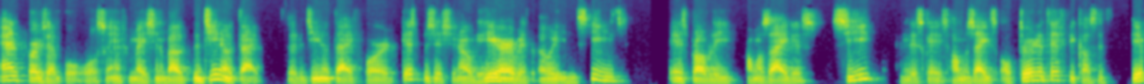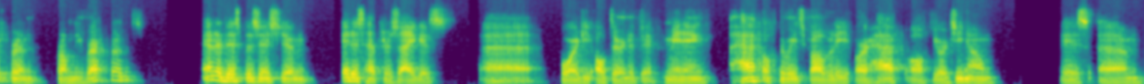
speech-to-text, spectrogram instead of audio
And for example, also information about the genotype. So the genotype for this position over here with only the C's is probably homozygous C, in this case, homozygous alternative because it's different from the reference. And in this position, it is heterozygous uh, for the alternative, meaning half of the reads probably or half of your genome is um,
